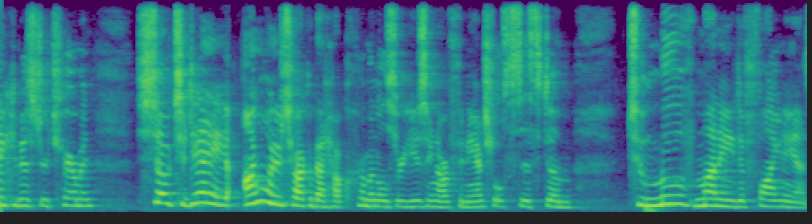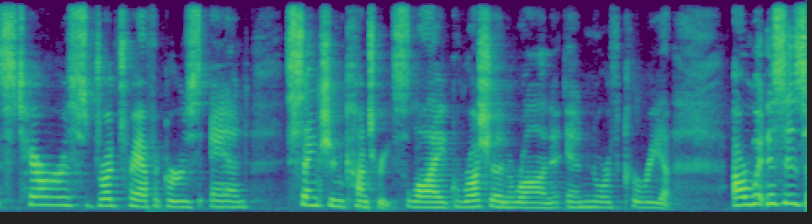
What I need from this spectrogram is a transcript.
Thank you, Mr. Chairman. So today, I want to talk about how criminals are using our financial system to move money to finance terrorists, drug traffickers, and sanctioned countries like Russia and Iran and North Korea. Our witnesses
